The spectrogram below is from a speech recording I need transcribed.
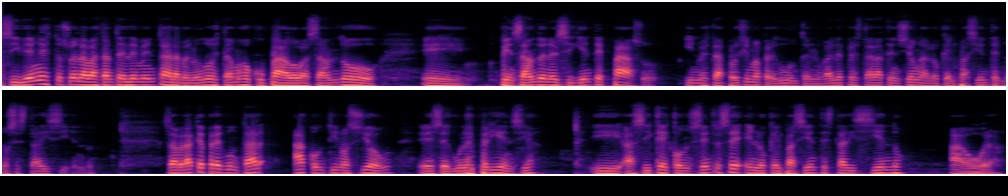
si bien esto suena bastante elemental, a menudo estamos ocupados basando, pensando en el siguiente paso y nuestra próxima pregunta, en lugar de prestar atención a lo que el paciente nos está diciendo. Sabrá que preguntar a continuación, según la experiencia, y así que concéntrese en lo que el paciente está diciendo ahora.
